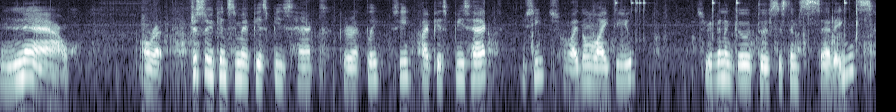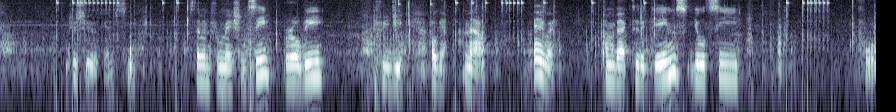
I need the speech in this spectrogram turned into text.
Now. Alright. Just so you can see my PSP is hacked correctly. See? My PSP is hacked. You see? So I don't lie to you. So we're gonna go to system settings. Just so you can see. System information. See? Pro B 3G. Okay, now. Anyway, come back to the games. You'll see four.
